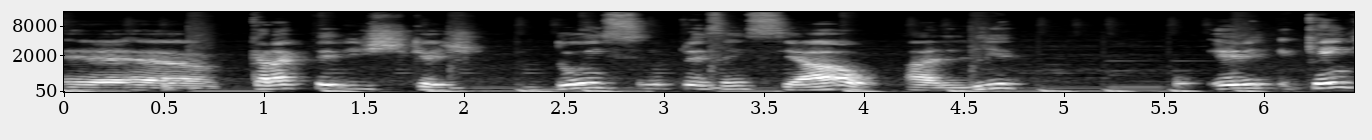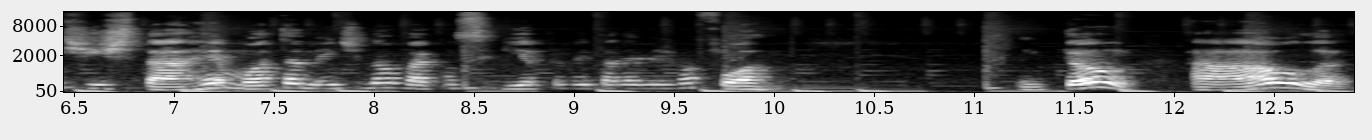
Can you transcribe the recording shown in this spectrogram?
é, características do ensino presencial ali, ele, quem está remotamente não vai conseguir aproveitar da mesma forma. Então, a aula,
